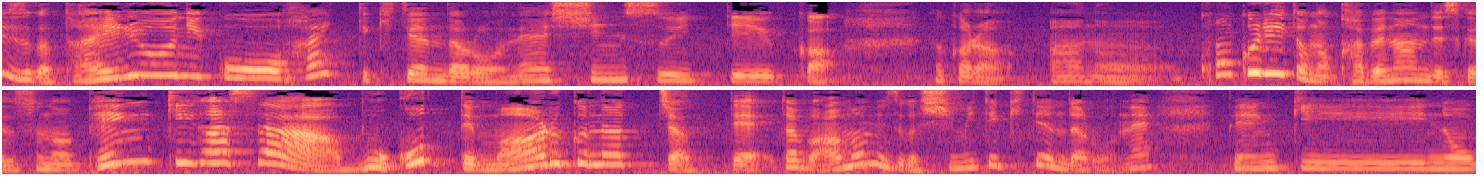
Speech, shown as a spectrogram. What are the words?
水が大量にこう入ってきてんだろうね。浸水っていうか。だからあのコンクリートの壁なんですけどそのペンキがさボコって丸くなっちゃって多分雨水が染みてきてんだろうね。ペンキの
